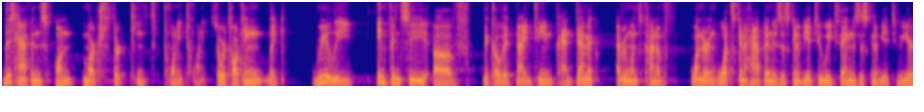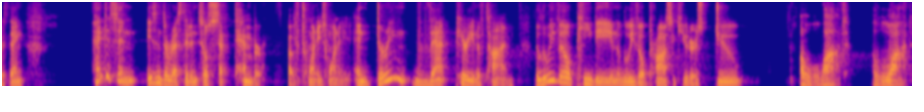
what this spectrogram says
this happens on March 13th, 2020. So we're talking like really infancy of the COVID 19 pandemic. Everyone's kind of wondering what's going to happen. Is this going to be a two week thing? Is this going to be a two year thing? Hankison isn't arrested until September of 2020. And during that period of time, the Louisville PD and the Louisville prosecutors do a lot, a lot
